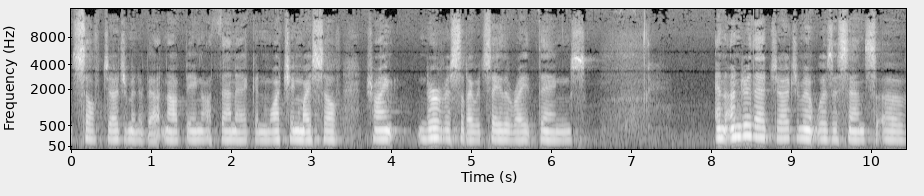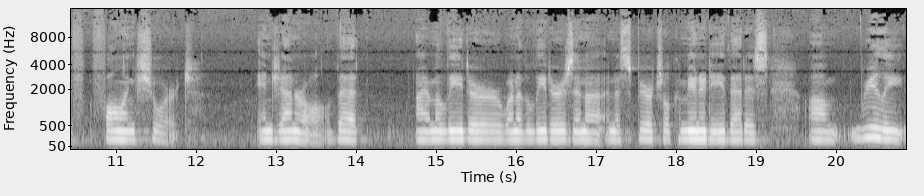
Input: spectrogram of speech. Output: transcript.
self judgment about not being authentic and watching myself trying, nervous that I would say the right things. And under that judgment was a sense of falling short in general, that I am a leader, one of the leaders in a, in a spiritual community that is um, really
